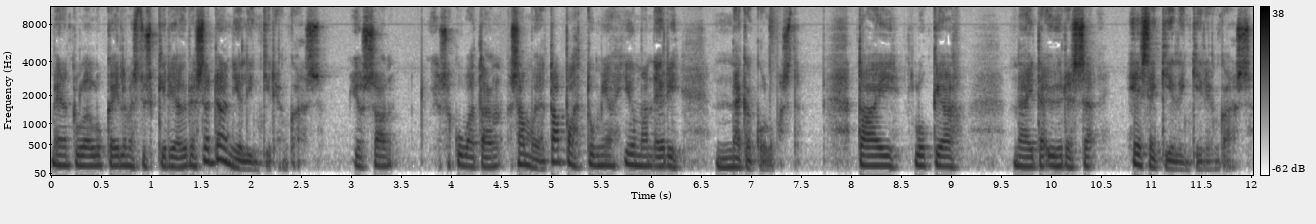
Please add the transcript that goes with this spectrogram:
meidän tulee lukea ilmestyskirja yhdessä Danielin kirjan kanssa, jossa, on, jossa kuvataan samoja tapahtumia ilman eri näkökulmasta. Tai lukea näitä yhdessä Hesekielin kirjan kanssa.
